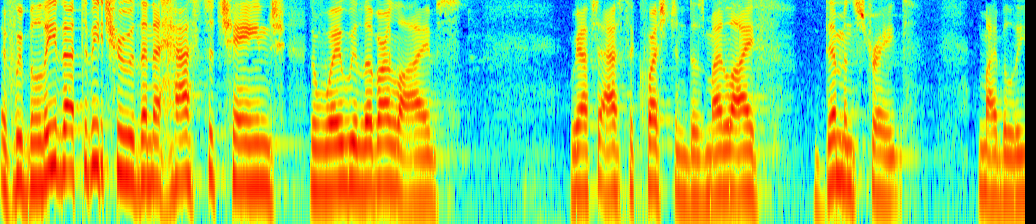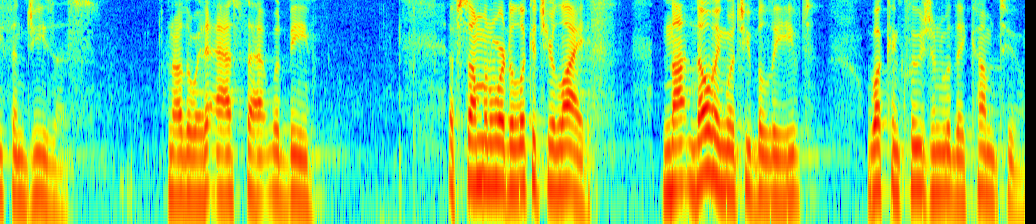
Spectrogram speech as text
if we believe that to be true, then it has to change the way we live our lives. We have to ask the question Does my life demonstrate my belief in Jesus? Another way to ask that would be if someone were to look at your life, not knowing what you believed, what conclusion would they come to?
